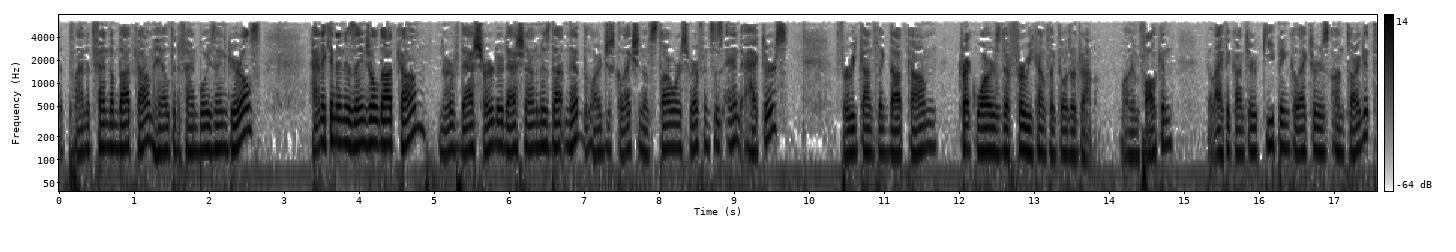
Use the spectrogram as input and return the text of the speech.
theplanetfandom.com, hail to the fanboys and girls, HannikinandHisAngel.com, nerve-herder-anonymous.net, the largest collection of Star Wars references and actors, FurryConflict.com, Trek Wars, the Furry Conflict Audio Drama, William Falcon, Galactic Hunter, keeping collectors on target,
